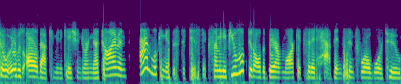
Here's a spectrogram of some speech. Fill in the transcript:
So it was all about communication during that time and and looking at the statistics. I mean, if you looked at all the bear markets that had happened since World War II,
